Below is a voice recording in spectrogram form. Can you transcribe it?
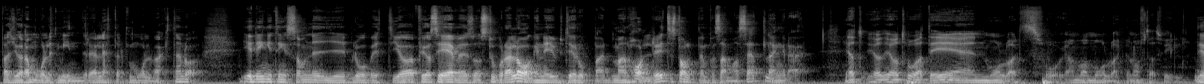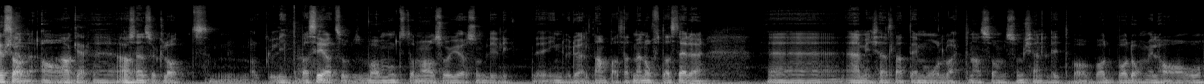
för att göra målet mindre, lättare på målvakten då. Är det ingenting som ni i Blåvitt gör? För jag ser även de stora lagen ute i Europa, man håller inte stolpen på samma sätt längre. Jag, jag, jag, tror att det är en målvaktsfråga, vad målvakten oftast vill. Det är så? Ja. Okay. Ja. Och sen såklart lite baserat så vad motståndarna så gör som blir lite individuellt anpassat. Men oftast är det eh, är min känsla att det är målvakterna som, som känner lite vad, vad, vad de vill ha. Och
